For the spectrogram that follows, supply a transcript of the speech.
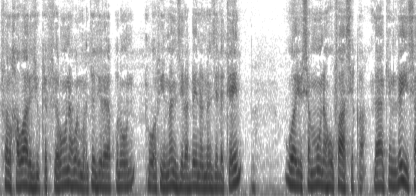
فالخوارج يكفرونه والمعتزلة يقولون هو في منزلة بين المنزلتين ويسمونه فاسقا لكن ليس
